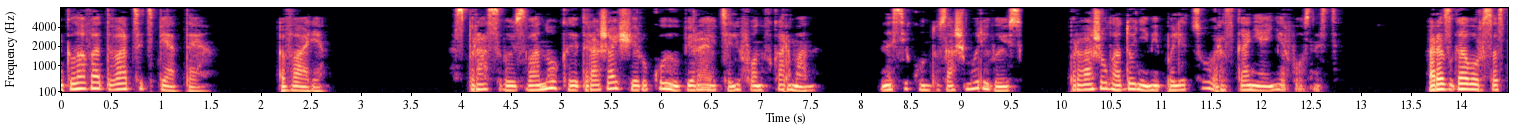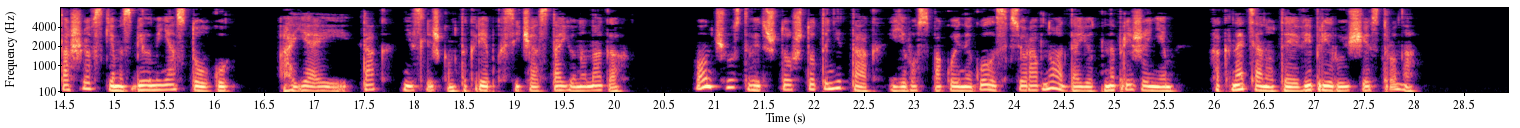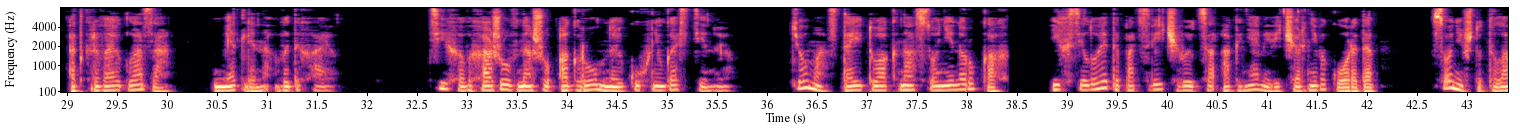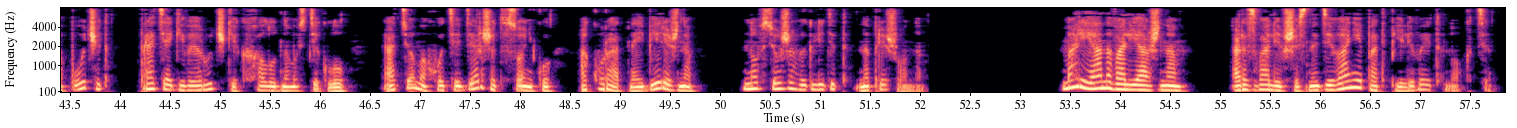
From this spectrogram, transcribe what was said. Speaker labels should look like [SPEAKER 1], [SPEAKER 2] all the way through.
[SPEAKER 1] Глава двадцать пятая. Варя. Сбрасываю звонок и дрожащей рукой убираю телефон в карман. На секунду зашмуриваюсь, провожу ладонями по лицу, разгоняя нервозность. Разговор со Сташевским сбил меня с толку, а я и так не слишком-то крепко сейчас стою на ногах. Он чувствует, что что-то не так, и его спокойный голос все равно отдает напряжением, как натянутая вибрирующая струна. Открываю глаза, медленно выдыхаю. Тихо выхожу в нашу огромную кухню-гостиную. Тёма стоит у окна с Соней на руках. Их силуэты подсвечиваются огнями вечернего города. Соня что-то лопочет, протягивая ручки к холодному стеклу, а Тёма хоть и держит Соньку аккуратно и бережно, но все же выглядит напряженным. Марьяна вальяжно, развалившись на диване, подпиливает ногти.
